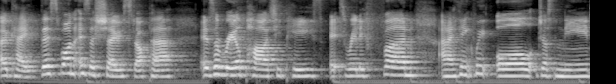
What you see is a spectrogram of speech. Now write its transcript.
Okay, this one is a showstopper. It's a real party piece. It's really fun. And I think we all just need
